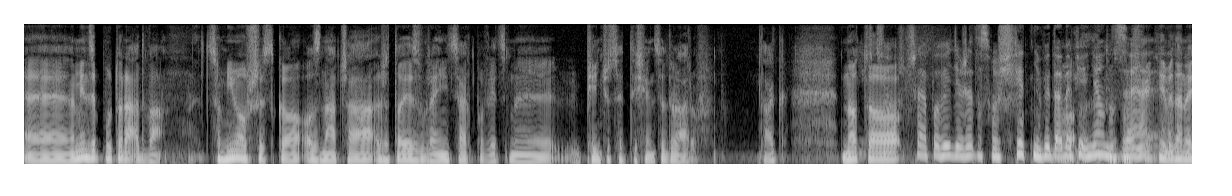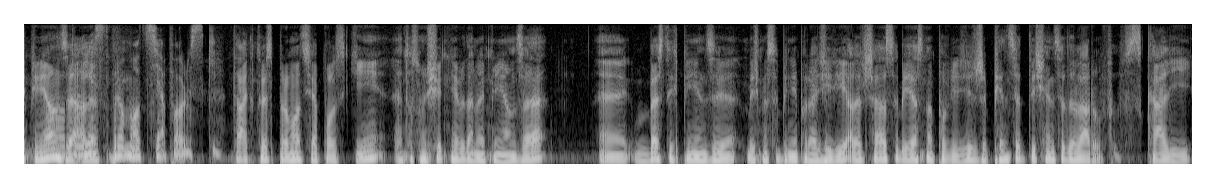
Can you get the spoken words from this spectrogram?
E, no między półtora a dwa, co mimo wszystko oznacza, że to jest w granicach powiedzmy 500 tysięcy dolarów tak? No to... Trzeba powiedzieć, że to są świetnie wydane no, pieniądze. To są świetnie wydane pieniądze, to ale... jest promocja Polski. Tak, to jest promocja Polski. To są świetnie wydane pieniądze. E, bez tych pieniędzy byśmy sobie nie poradzili, ale trzeba sobie jasno powiedzieć, że 500 tysięcy dolarów w skali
